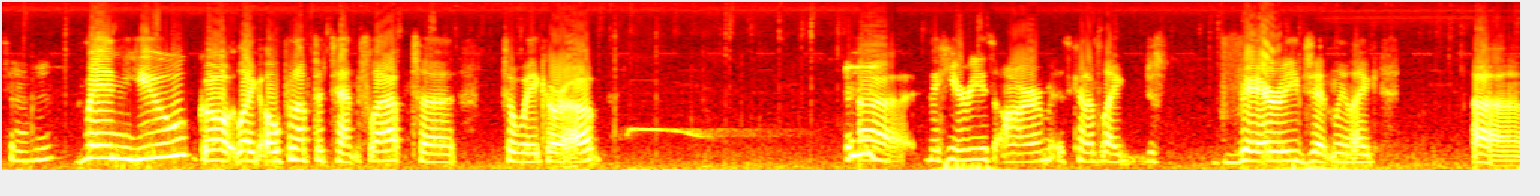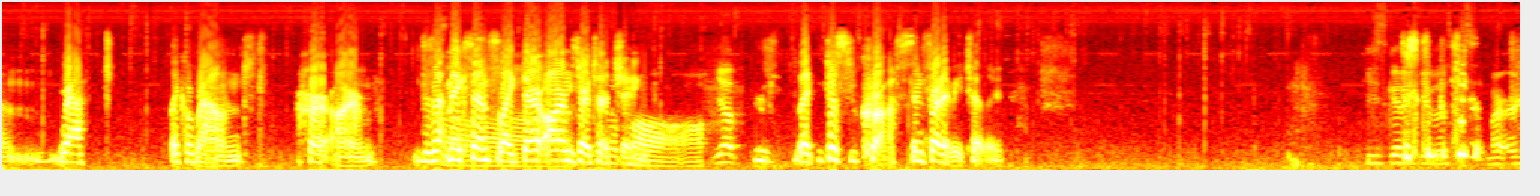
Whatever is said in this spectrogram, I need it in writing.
Seven. When you go like open up the tent flap to to wake her up, uh, Nahiri's arm is kind of like just very gently like um wrapped like around her arm. Does that make sense? Like their arms are touching, Aw. Yep. like just crossed in front of each other. He's gonna Just give us a cute. smirk.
